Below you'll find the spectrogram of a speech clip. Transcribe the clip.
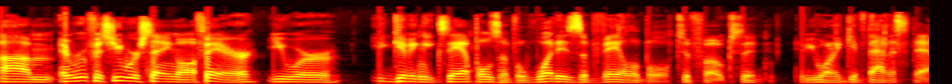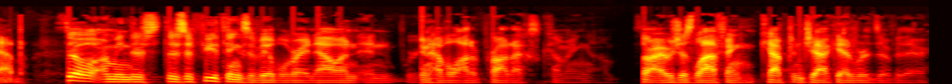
Um, and Rufus, you were saying off air, you were giving examples of what is available to folks. And if you want to give that a stab. So, I mean, there's there's a few things available right now, and, and we're going to have a lot of products coming. Um, sorry, I was just laughing. Captain Jack Edwards over there.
